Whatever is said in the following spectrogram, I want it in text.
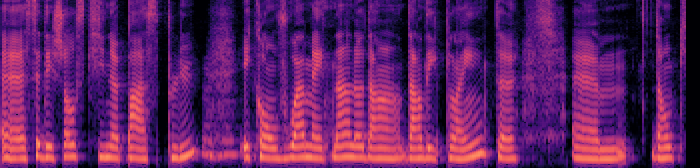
Euh, c'est des choses qui ne passent plus mm-hmm. et qu'on voit maintenant là, dans, dans des plaintes. Euh, donc,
